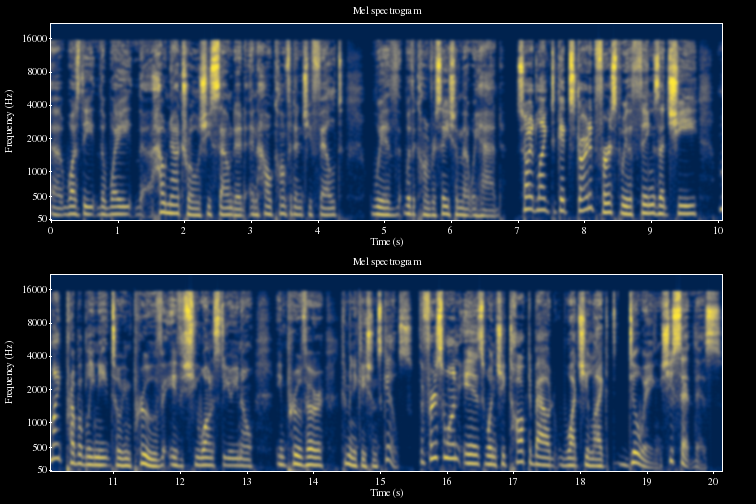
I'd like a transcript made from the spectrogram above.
uh, was the the way the, how natural she sounded and how confident she felt with with the conversation that we had. So I'd like to get started first with things that she might probably need to improve if she wants to, you know, improve her communication skills. The first one is when she talked about what she liked doing. She said this.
